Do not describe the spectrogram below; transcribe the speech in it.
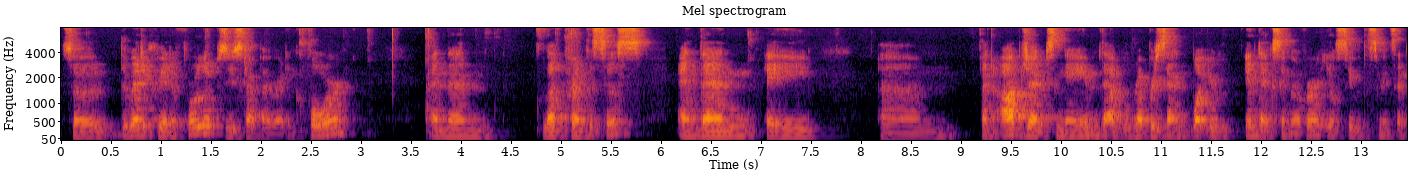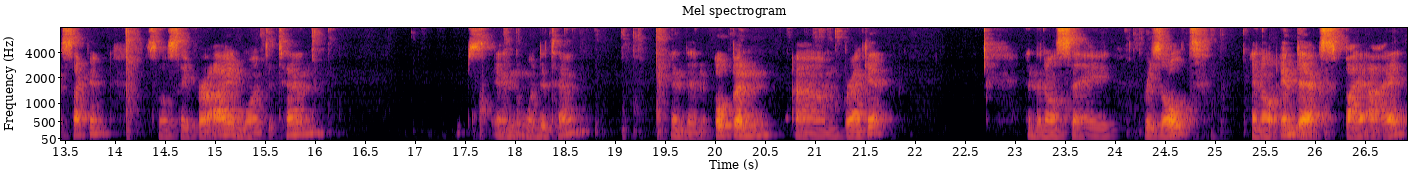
So the way to create a for loop is you start by writing for, and then left parenthesis, and then a um, an object name that will represent what you're indexing over. You'll see what this means in a second. So I'll say for i in 1 to 10, oops, in 1 to 10, and then open um, bracket, and then I'll say result, and I'll index by i,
